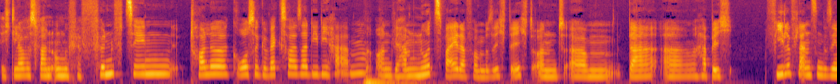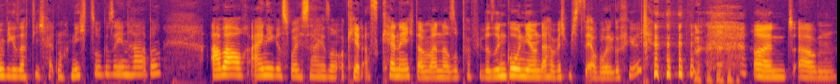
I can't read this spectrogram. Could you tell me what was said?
ich glaube, es waren ungefähr 15 tolle große Gewächshäuser, die die haben. Und wir haben nur zwei davon besichtigt. Und ähm, da äh, habe ich viele Pflanzen gesehen, wie gesagt, die ich halt noch nicht so gesehen habe. Aber auch einiges, wo ich sage so, okay, das kenne ich. Dann waren da super viele Syngonien und da habe ich mich sehr wohl gefühlt. und ähm,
